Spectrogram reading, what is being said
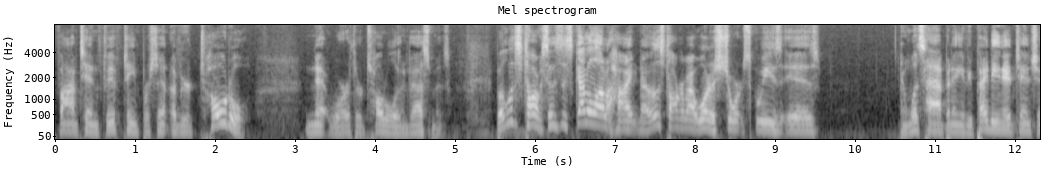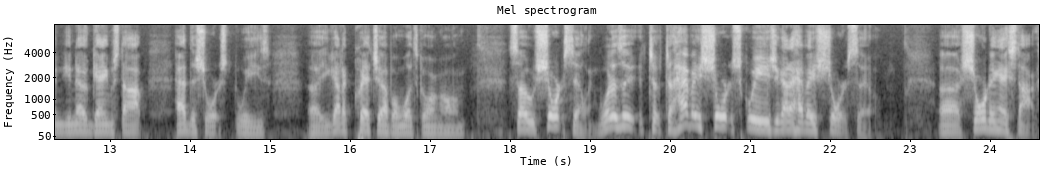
5, 10, 15% of your total net worth or total investments. But let's talk, since it's got a lot of hype now, let's talk about what a short squeeze is and what's happening. If you paid any attention, you know GameStop had the short squeeze. Uh, you got to catch up on what's going on. So, short selling. What is it? To, to have a short squeeze, you got to have a short sell. Uh, shorting a stock,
